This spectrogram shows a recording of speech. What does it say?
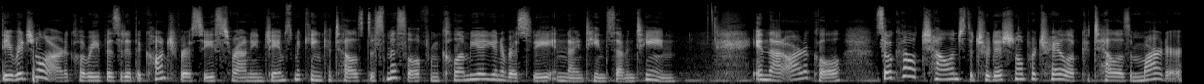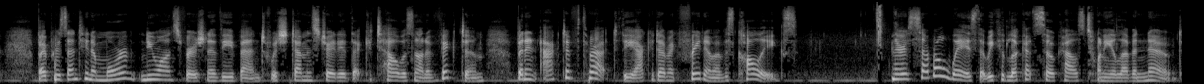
The original article revisited the controversy surrounding James McKeen Cattell's dismissal from Columbia University in 1917. In that article, Sokal challenged the traditional portrayal of Cattell as a martyr by presenting a more nuanced version of the event, which demonstrated that Cattell was not a victim, but an active threat to the academic freedom of his colleagues. There are several ways that we could look at Sokal's 2011 note.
